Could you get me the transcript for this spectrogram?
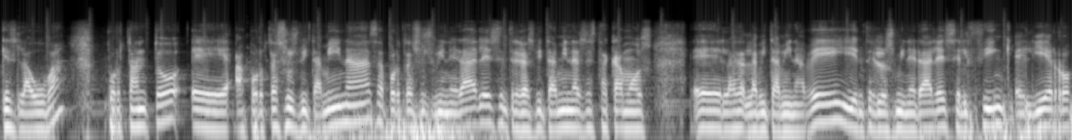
que es la uva, por tanto eh, aporta sus vitaminas, aporta sus minerales, entre las vitaminas destacamos eh, la, la vitamina B y entre los minerales el zinc, el hierro.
